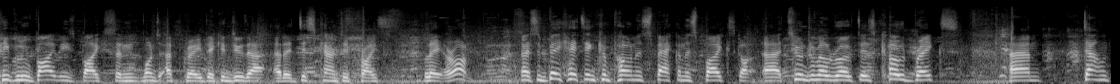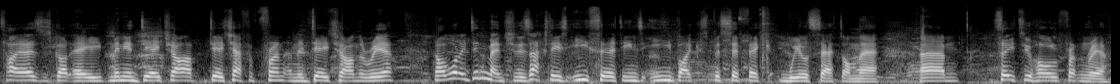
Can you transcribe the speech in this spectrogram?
people who buy these bikes and want to upgrade, they can do that at a discounted price later on. Now, it's a big hitting component spec on this bike. It's got uh, 200 mm rotors, code brakes, um, downhill tyres. It's got a Minion DHR, DHF up front and a DHR on the rear. Now, what I didn't mention is actually his E13's e-bike specific wheel set on there. Um, 32 hole front and rear.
